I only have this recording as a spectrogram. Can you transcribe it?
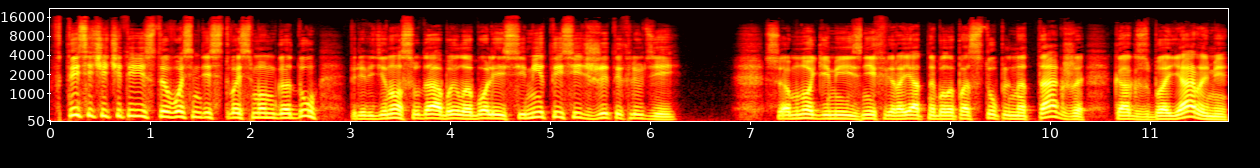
В 1488 году переведено сюда было более 7 тысяч житых людей – со многими из них, вероятно, было поступлено так же, как с боярами,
